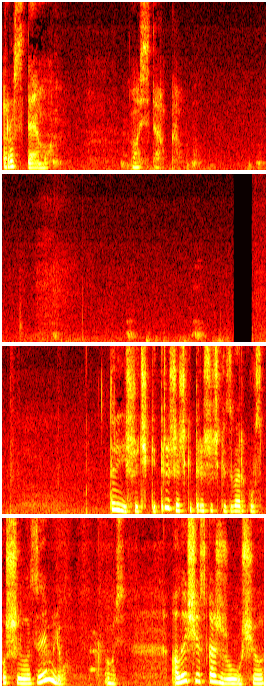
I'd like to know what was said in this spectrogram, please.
Ростемо. Ось так. Трішечки, трішечки, трішечки зверху спошила землю. Ось. Але ще скажу, що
